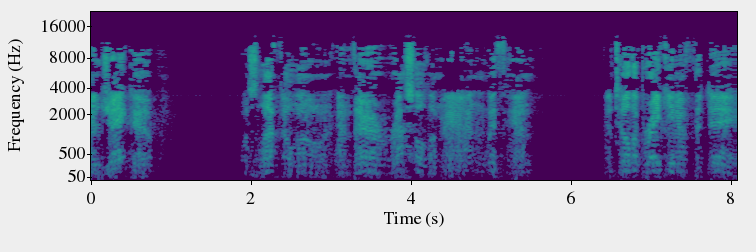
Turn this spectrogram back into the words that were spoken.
And Jacob was left alone, and there wrestled a man with him until the breaking of the day.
